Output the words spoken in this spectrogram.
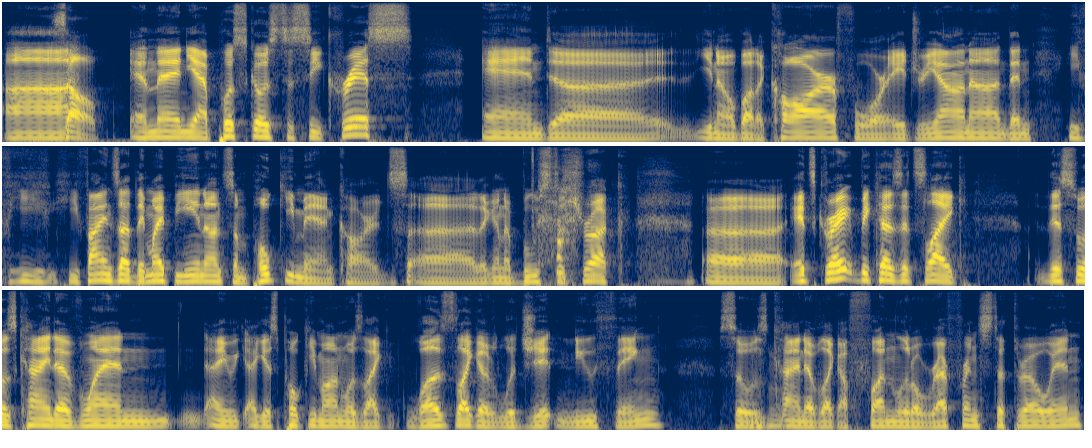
Uh, So- and then yeah, Puss goes to see Chris, and uh, you know about a car for Adriana. And then he he he finds out they might be in on some Pokemon cards. Uh, they're gonna boost the truck. Uh, it's great because it's like this was kind of when I, I guess Pokemon was like was like a legit new thing. So it was kind of like a fun little reference to throw in.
